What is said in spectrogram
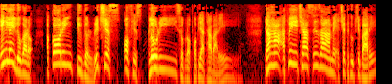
အင်္ဂလိပ်လိုကတော့ according to the riches of his glory ဆိုပြီးတော့ဖော်ပြထားပါတယ်ဒါဟာအသေးချာစဉ်းစားရမယ့်အချက်တစ်ခုဖြစ်ပါတယ်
